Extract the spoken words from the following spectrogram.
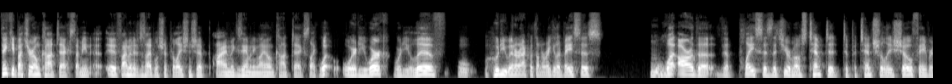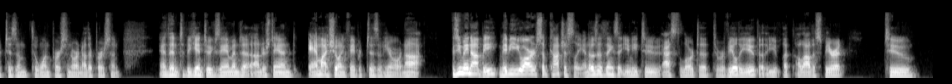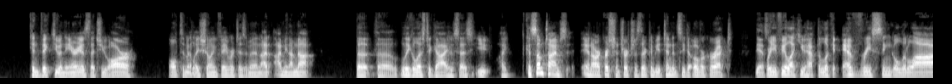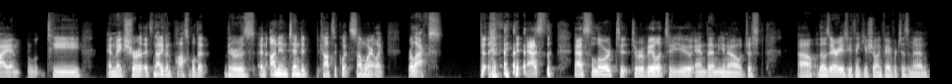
thinking about your own context, I mean, uh, if I'm in a discipleship relationship, I'm examining my own context. Like what where do you work? Where do you live? Who do you interact with on a regular basis? Mm-hmm. What are the the places that you're most tempted to potentially show favoritism to one person or another person? And then to begin to examine to understand am i showing favoritism here or not? Because you may not be maybe you are subconsciously and those are the things that you need to ask the lord to to reveal to you that you allow the spirit to convict you in the areas that you are ultimately showing favoritism in. I, I mean i'm not the the legalistic guy who says you like because sometimes in our christian churches there can be a tendency to overcorrect Yes. Where you feel like you have to look at every single little I and T and make sure it's not even possible that there is an unintended consequence somewhere. Like, relax. ask the ask the Lord to to reveal it to you, and then you know just uh, those areas you think you're showing favoritism in.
